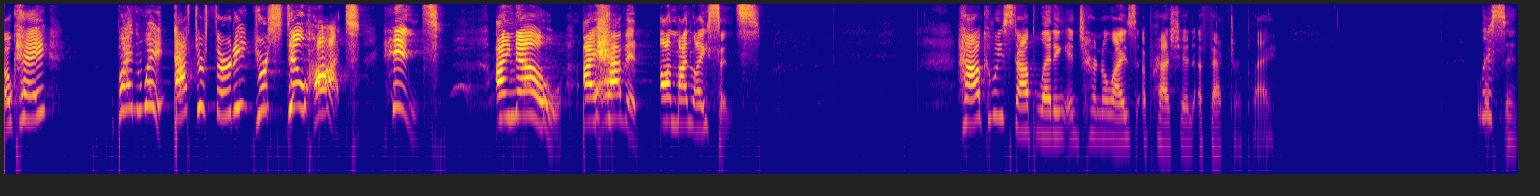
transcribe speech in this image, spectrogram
Okay? By the way, after 30, you're still hot. Hint. I know. I have it on my license. How can we stop letting internalized oppression affect our play? Listen.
